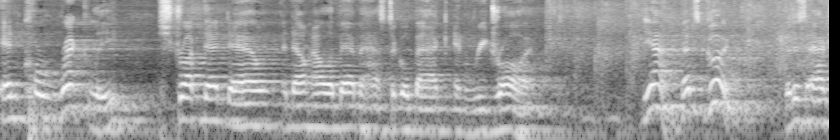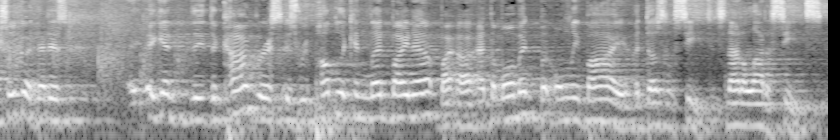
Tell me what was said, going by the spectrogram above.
and correctly struck that down, and now Alabama has to go back and redraw it. Yeah, that's good. That is actually good. That is, again, the, the Congress is Republican led by now, by, uh, at the moment, but only by a dozen seats. It's not a lot of seats.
